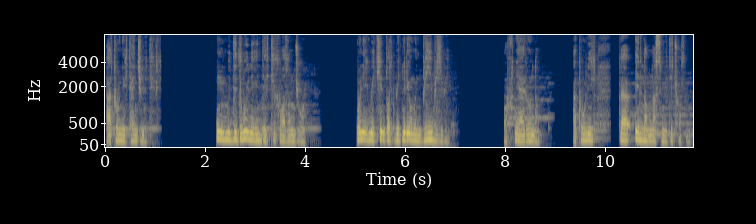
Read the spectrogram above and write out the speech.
Та түүнийг таньж мэдэх хэрэгтэй. Хүн мэддэггүй нэгэнд итгэх боломжгүй. Түүнийг мэдхийн тулд бидний өмнө Библи бий. Бурхны ариун ном. Та түүнийг энэ номноос мэдэж болно.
